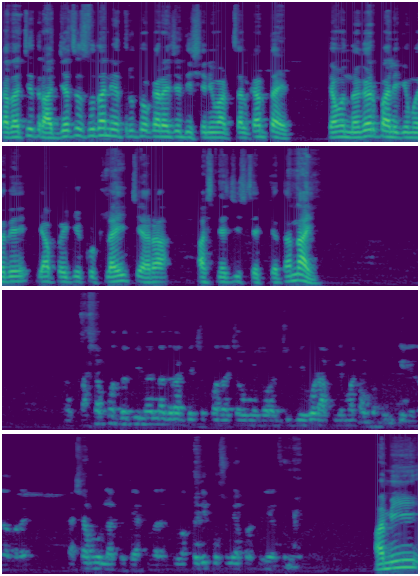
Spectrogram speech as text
कदाचित राज्याचं सुद्धा नेतृत्व करायच्या दिशेने वाटचाल करतायत. त्यामुळे नगरपालिकेमध्ये यापैकी कुठलाही चेहरा असण्याची शक्यता नाही. अशा पद्धतीनं नगराध्यक्ष पदाच्या उमेदवारांची निवड आपल्या माध्यमातून केली जाणार आहे. कशा मुलाखती असणार किंवा कधीपासून या प्रक्रिया आम्ही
